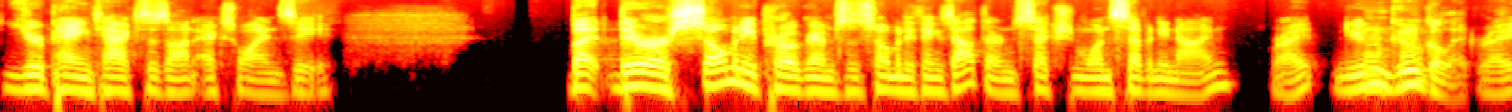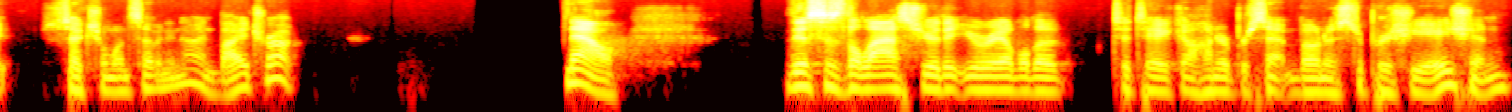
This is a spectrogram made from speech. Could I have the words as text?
you're paying taxes on X, Y, and Z. But there are so many programs and so many things out there in Section 179, right? You can Mhm. Google it, right? Section 179, buy a truck. Now, this is the last year that you were able to, to take 100% bonus depreciation.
